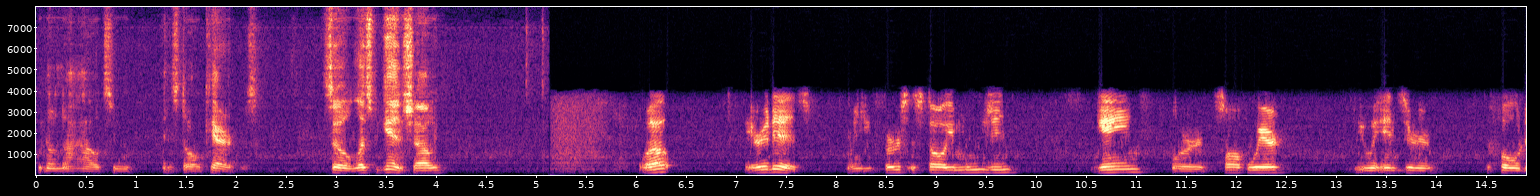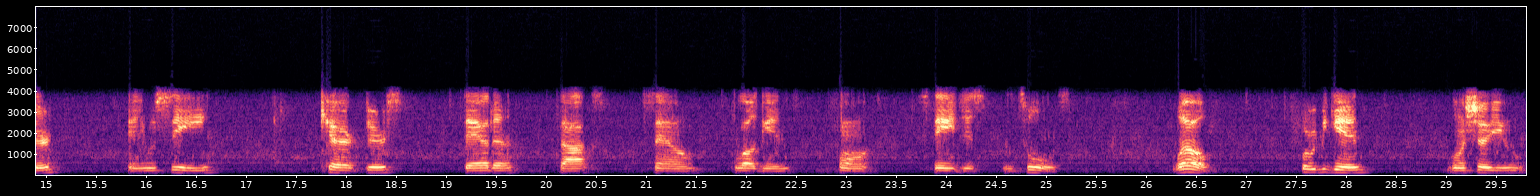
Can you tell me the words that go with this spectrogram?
who don't know how to install characters. So let's begin, shall we? Well, here it is. When you first install your Mugen game or software, you will enter the folder and you will see characters, data, docs, sound, plugins, font, stages, and tools. Well, before we begin, I'm going to show you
